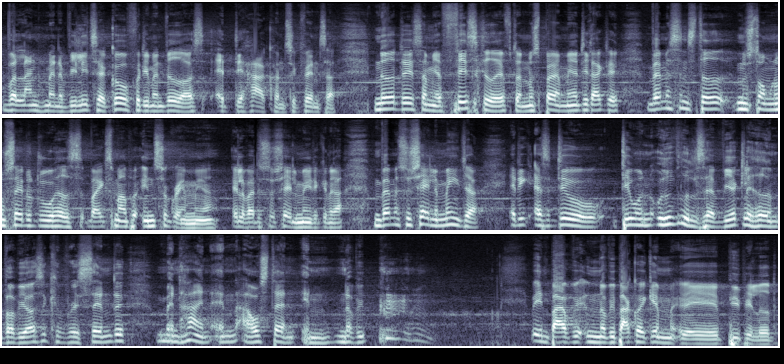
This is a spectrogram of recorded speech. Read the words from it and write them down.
hvor langt man er villig til at gå, fordi man ved også, at det har konsekvenser. Noget af det, som jeg fiskede efter, nu spørger jeg mere direkte, hvad med sådan et sted, nu, Storm, nu sagde du, du havde, var ikke så meget på Instagram mere, eller var det sociale medier generelt, men hvad med sociale medier? Er det, altså, det, er jo, det er jo en udvidelse af virkeligheden, hvor vi også kan presente, men har en anden afstand, end når vi, end bare, når vi bare går igennem øh, bybilledet.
